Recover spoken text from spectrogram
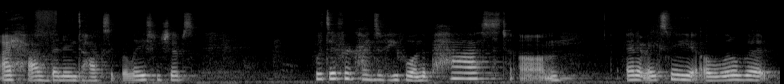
I have been in toxic relationships with different kinds of people in the past. Um, and it makes me a little bit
